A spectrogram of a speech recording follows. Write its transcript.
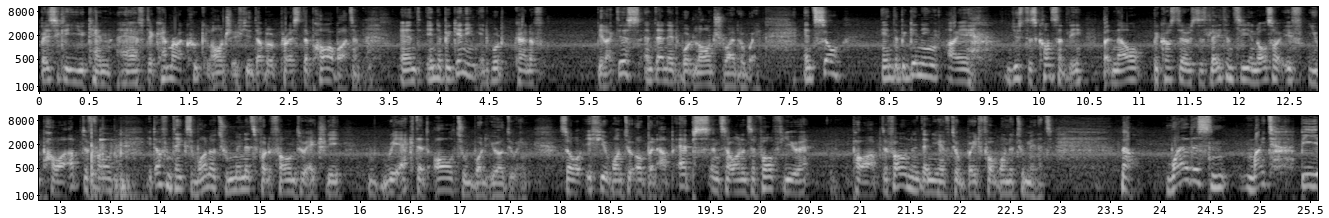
basically you can have the camera quick launch if you double press the power button and in the beginning it would kind of be like this and then it would launch right away and so in the beginning I used this constantly, but now because there is this latency and also if you power up the phone, it often takes one or two minutes for the phone to actually react at all to what you're doing. So if you want to open up apps and so on and so forth, you power up the phone and then you have to wait for one or two minutes. While this might be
